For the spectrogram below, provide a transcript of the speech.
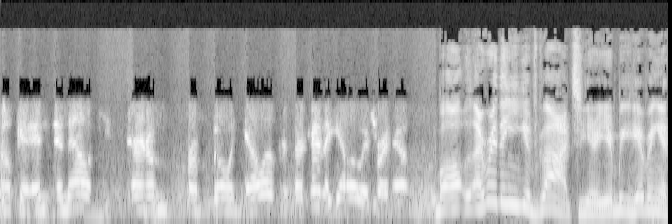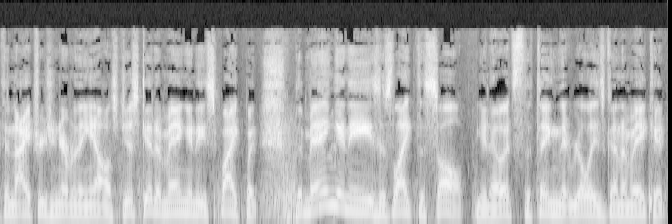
Okay, and, and now turn them from going yellow because they're kind of yellowish right now. Well, everything you've got, you know, you're giving it the nitrogen and everything else. Just get a manganese spike, but the manganese is like the salt. You know, it's the thing that really is going to make it.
